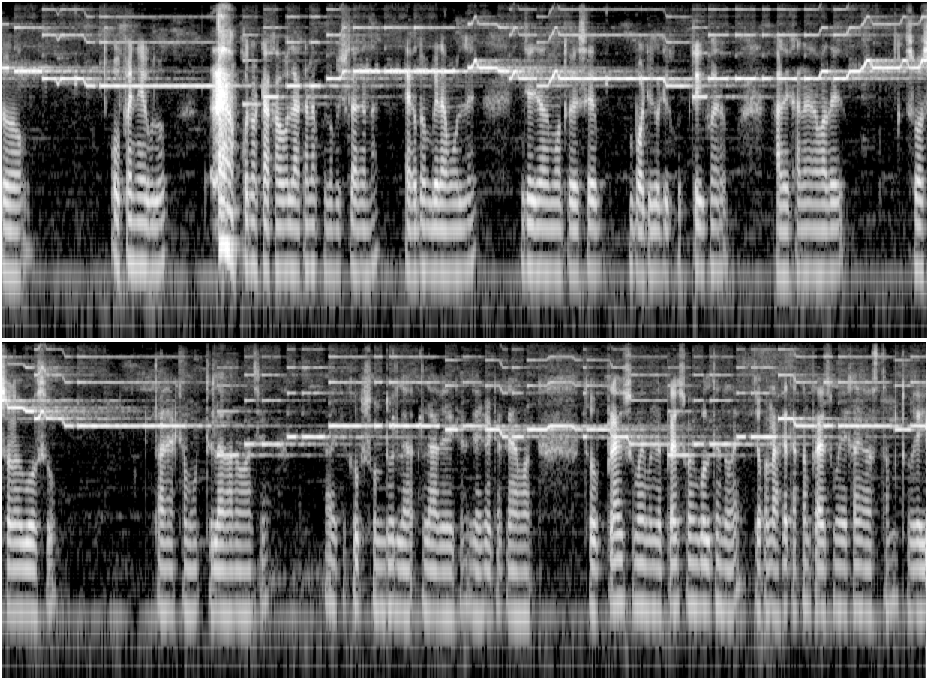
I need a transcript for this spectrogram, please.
তো ওপেন এগুলো, কোনো টাকাও লাগে না, কোনো কিছু লাগে না, একদম বিনামূল্যে। যে যার মতো এসে বডি টডি করতেই পারো। আর এখানে আমাদের সুভাষচন্দ্র বসু, তার একটা মূর্তি লাগানো আছে। আর এটা খুব সুন্দর লাগে এটা জায়গাটাকে আমার। তো প্রায় সময় মানে প্রায় সময় বলতে নয়, যখন আগে থাকতাম প্রায় সময় এখানে আসতাম। তো এই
